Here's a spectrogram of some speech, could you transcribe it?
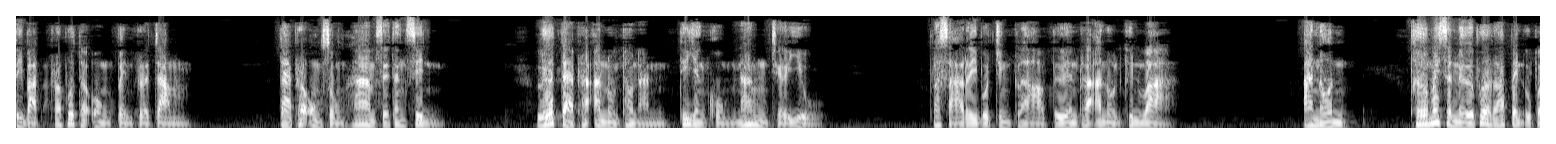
ฏิบัติพระพุทธองค์เป็นประจำ แต่พระองค์ทรงห้ามเสียทั้งสิ้น เหลือแต่พระอนุนเท่านั้นที่ยังคงนั่งเฉยอยู่ พระสารีบุตรจึงกล่าวเตือนพระอนุนขึ้นว่า อานนท์ เธอไม่เสนอเพื่อรับเป็นอุป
